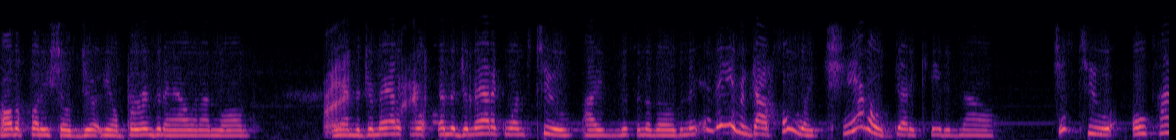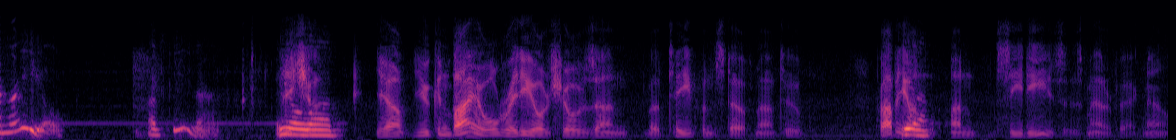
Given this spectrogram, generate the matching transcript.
all the funny shows. You know, Burns and Allen, I loved. Right. And the dramatic one, and the dramatic ones too. I listen to those, and they and they even got whole like channels dedicated now, just to old time radio. I've seen that. You They know, uh, Yeah, you can buy old radio shows on uh, tape and stuff now too. Probably Yeah. on on CDs, as a matter of fact, now.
